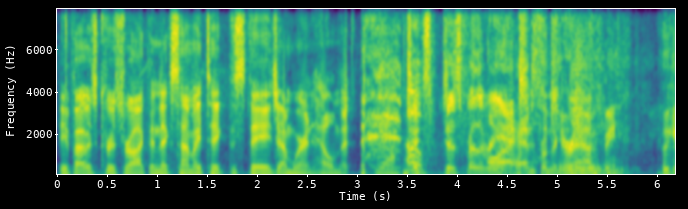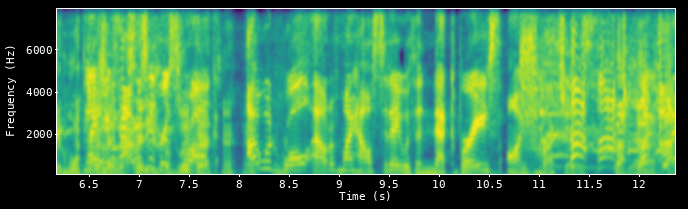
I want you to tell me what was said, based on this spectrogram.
If I was Chris Rock, the next time I take the stage, I'm wearing a helmet. Yeah. just, oh. just for the Or I reaction from the crowd. with me. Who can whoop Guys, your if. I was Chris Rock. I would roll out of my house today with a neck brace on crutches. I, I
